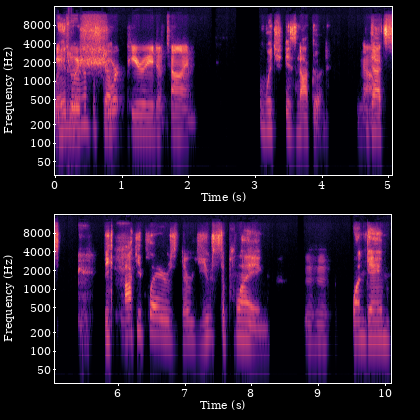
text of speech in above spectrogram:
into Later a short period of time. which is not good. No, That's because hockey players, they're used to playing hmm one game,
